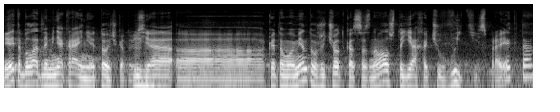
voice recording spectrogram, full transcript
И это была для меня крайняя точка. То есть mm-hmm. я э, к этому моменту уже четко осознавал, что я хочу выйти из проекта,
